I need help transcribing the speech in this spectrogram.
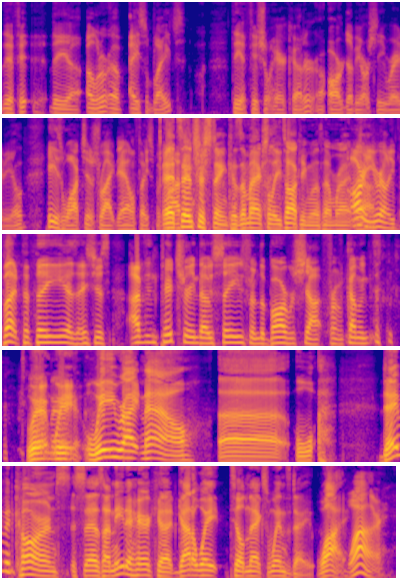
the the uh, owner of Ace of Blades, the official haircutter or RWRC Radio, he's watching us right now on Facebook. That's Live. interesting because I'm actually talking with him right Are now. Are you really? But the thing is, it's just I've been picturing those scenes from the barbershop from coming. To, to We're, we we right now. Uh, w- David Carnes says I need a haircut. Got to wait till next Wednesday. Why? Why?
